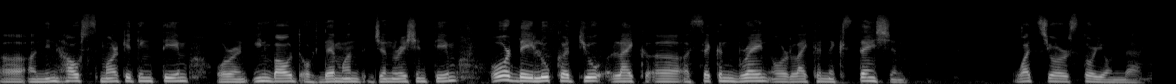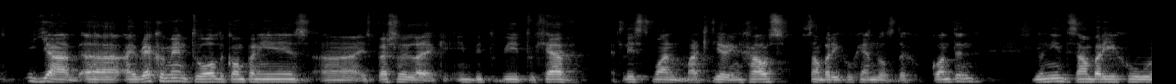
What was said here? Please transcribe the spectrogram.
an in-house marketing team or an inbound or demand generation team, or they look at you like a second brain or like an extension What's your story on that? Yeah, uh, I recommend to all the companies, uh, especially like in B2B, to have at least one marketeer in house, somebody who handles the content. You need somebody who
